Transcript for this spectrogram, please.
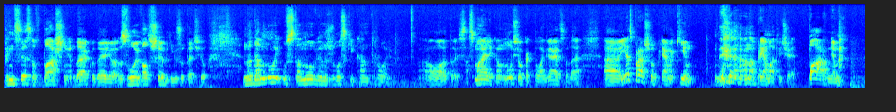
принцесса в башне, да, куда ее злой волшебник заточил надо мной установлен жесткий контроль. Вот, то есть со смайликом, ну все как полагается, да. А, я спрашиваю прямо, кем? Она прямо отвечает, парнем.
